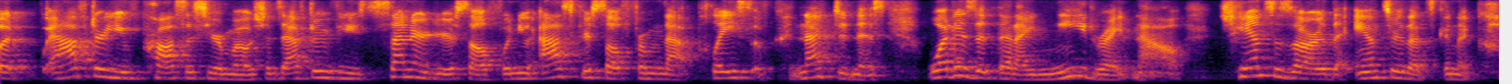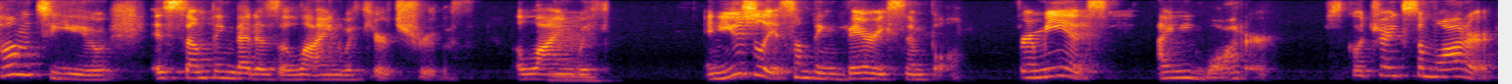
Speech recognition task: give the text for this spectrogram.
But after you've processed your emotions, after you've centered yourself, when you ask yourself from that place of connectedness, what is it that I need right now? Chances are the answer that's going to come to you is something that is aligned with your truth, aligned mm. with, and usually it's something very simple. For me, it's I need water. Just go drink some water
